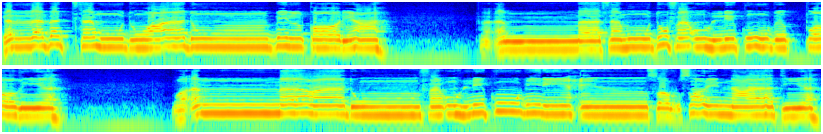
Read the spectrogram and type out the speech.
كذبت ثمود وعاد بالقارعة. فأما ثمود فأهلكوا بالطاغية. وأما عاد فأهلكوا بريح صرصر عاتية.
